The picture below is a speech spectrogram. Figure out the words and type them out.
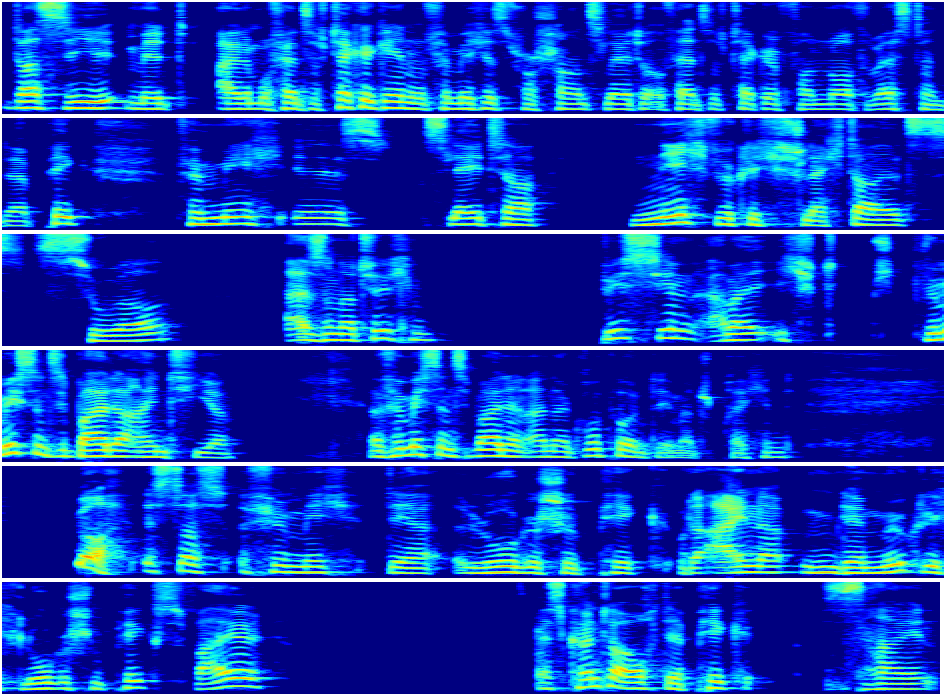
dass sie mit einem Offensive Tackle gehen und für mich ist Rashawn Slater Offensive Tackle von Northwestern der Pick. Für mich ist Slater nicht wirklich schlechter als Sewell. Also natürlich ein bisschen, aber ich, für mich sind sie beide ein Tier. Für mich sind sie beide in einer Gruppe und dementsprechend, ja, ist das für mich der logische Pick oder einer der möglich logischen Picks, weil es könnte auch der Pick sein,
